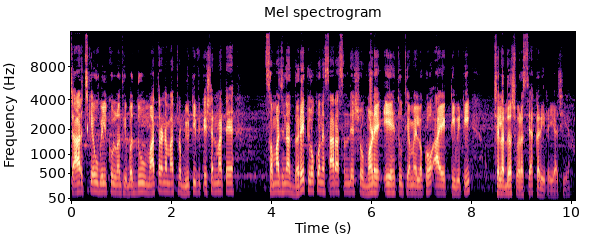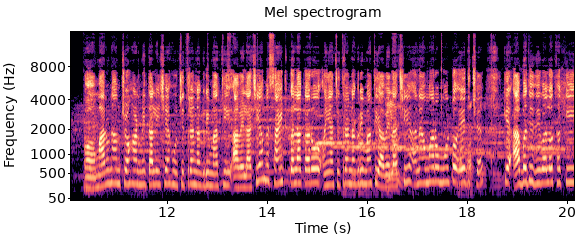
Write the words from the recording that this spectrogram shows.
ચાર્જ કે એવું બિલકુલ નથી. બધું માત્ર ને માત્ર બ્યુટિફિકેશન માટે સમાજના દરેક લોકોને સારા સંદેશો મળે એ હેતુથી અમે લોકો આ એક્ટિવિટી છેલ્લા દસ વર્ષથી કરી રહ્યા છીએ. મારું નામ ચૌહાણ મિતાલી છે. હું ચિત્રનગરીમાંથી આવેલા છીએ. અમે સાઠ કલાકારો અહીંયા ચિત્રનગરીમાંથી આવેલા છીએ અને અમારો મોટો એ જ છે કે આ બધી દિવાલો થકી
